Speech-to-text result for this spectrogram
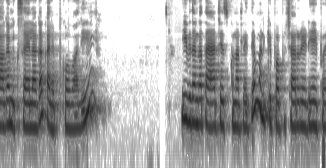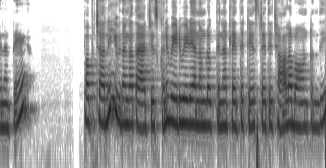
బాగా మిక్స్ అయ్యేలాగా కలుపుకోవాలి. ఈ విధంగా తయారు చేసుకున్నట్లయితే మనకి పప్పుచారు రెడీ అయిపోయినట్టే. పప్పుచారుని ఈ విధంగా తయారు చేసుకొని వేడివేడి అన్నంలోకి తిన్నట్లయితే టేస్ట్ అయితే చాలా బాగుంటుంది.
